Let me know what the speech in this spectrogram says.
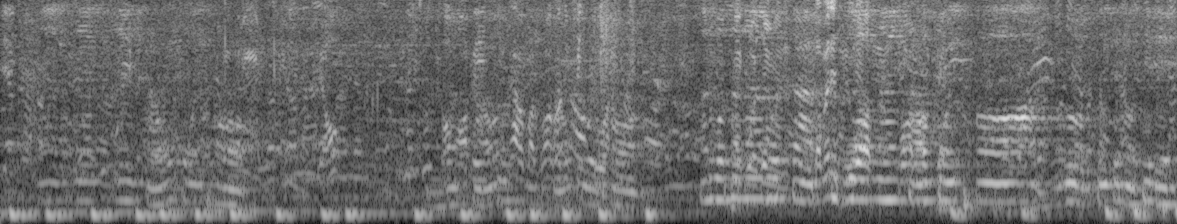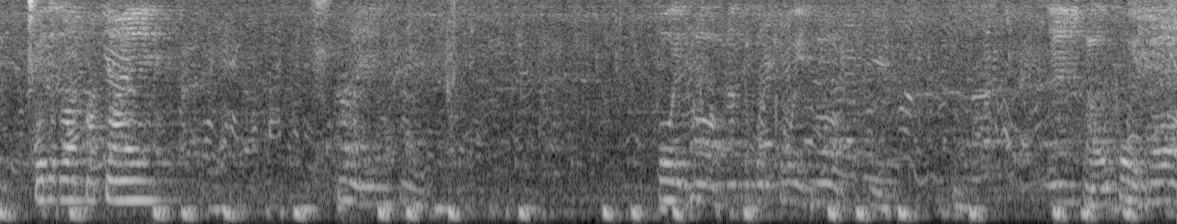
เดี๋ยวให้ชุดสองหมอไปกินข้าวก่อนเพราะเขาจะปิดตัว อนุโมทนาบุญกับเรียนนางสาวโอยทองรวมเป็นจำนวนที่เด็กเป็นจำนวนปัจจัยเท่าไหร่ครับโอยทองนามสกุลโอยทองนางสาวโอยทอง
